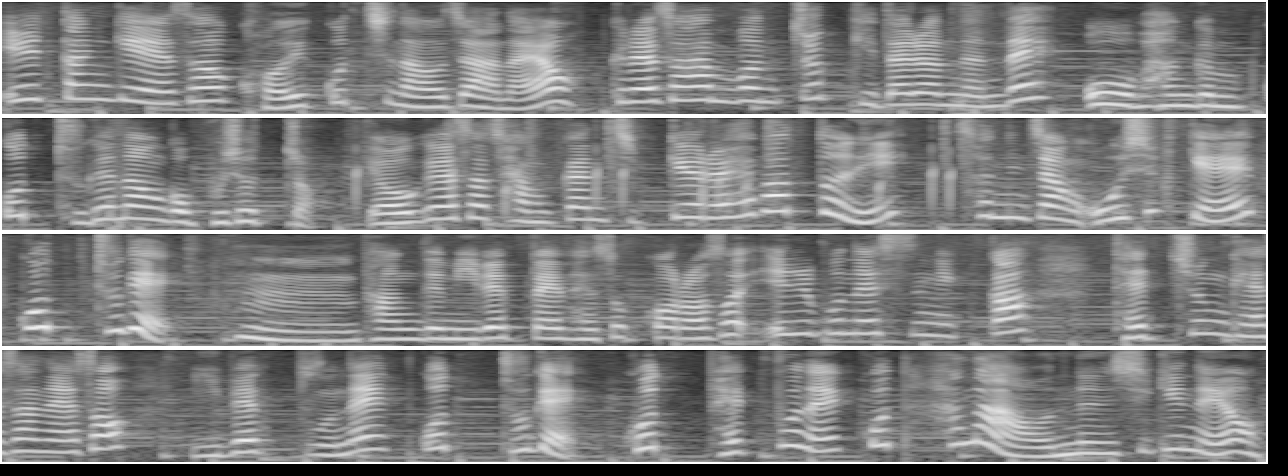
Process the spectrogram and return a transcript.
1단계에서 거의 꽃이 나오지 않아요. 그래서 한번 쭉 기다렸는데 오 방금 꽃 두 개 나온 거 보셨죠? 여기에서 잠깐 집계를 해봤더니 선인장 50개에 꽃 2개 음 방금 200배 배속 걸어서 1분 했으니까 대충 계산해서 200분에 꽃 2개 곧 100분에 꽃 하나 얻는 식이네요.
